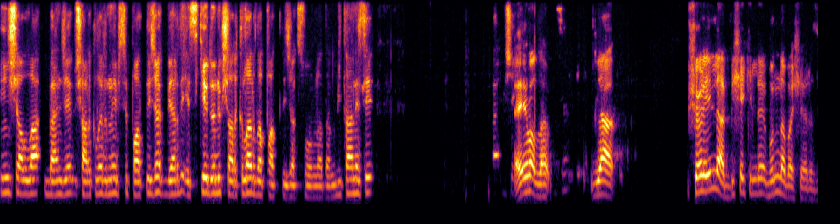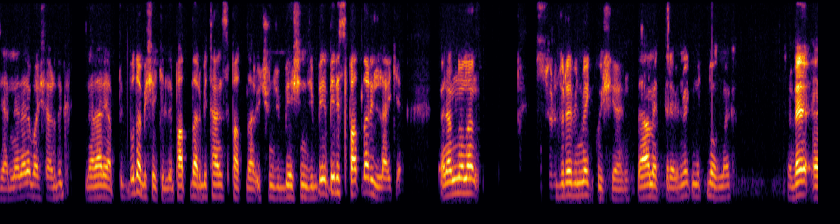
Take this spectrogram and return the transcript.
inşallah bence şarkıların hepsi patlayacak bir yerde eskiye dönük şarkılar da patlayacak sonradan. Bir tanesi Ben bir şekilde- Eyvallah. Ya şöyle illa bir şekilde bunu da başarırız yani. Nelere başardık, neler yaptık. Bu da bir şekilde patlar. Bir tanesi patlar. Üçüncü, beşinci. Bir, birisi patlar illa ki. Önemli olan sürdürebilmek bu işi yani. Devam ettirebilmek, mutlu olmak. Ve e,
